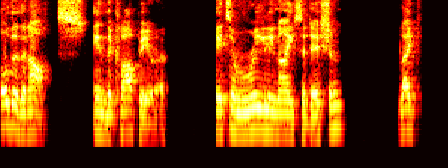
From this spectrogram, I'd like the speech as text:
Other than Ox in the Klopp era, it's a really nice addition. Like,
